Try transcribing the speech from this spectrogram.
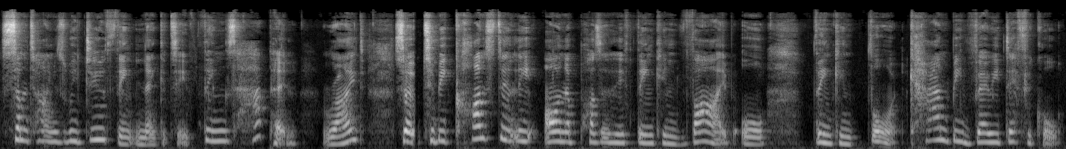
sometimes we do think negative. Things happen, right? So to be constantly on a positive thinking vibe or thinking thought can be very difficult.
